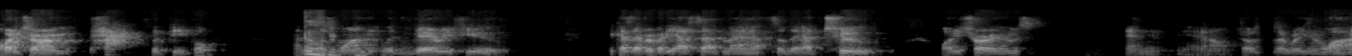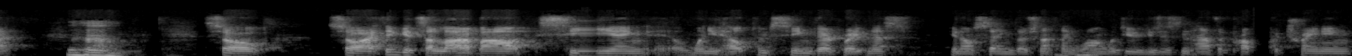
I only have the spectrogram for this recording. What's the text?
auditorium packed with people and there was mm-hmm. one with very few because everybody has to have math. So they had two auditoriums and you know, there was the reason why. Mm-hmm. Um, so, so I think it's a lot about seeing when you help them seeing their greatness, you know, saying there's nothing wrong with you. You just didn't have the proper training.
